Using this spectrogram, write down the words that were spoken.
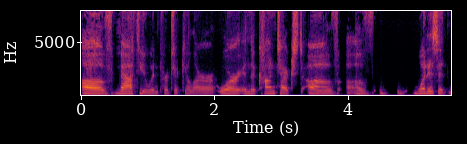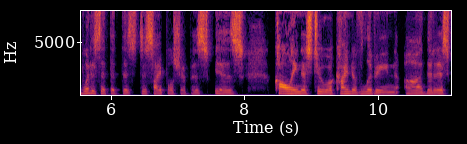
of Matthew in particular, or in the context of of what is it what is it that this discipleship is is calling us to a kind of living uh, that is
